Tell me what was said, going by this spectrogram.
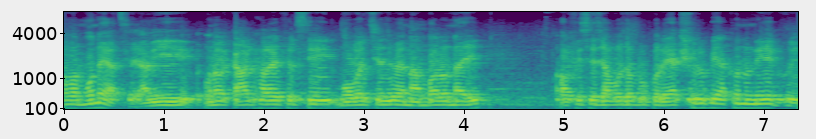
আমার মনে আছে। আমি ওনার কার্ড হারাই ফেলছি মোবাইল চেঞ্জ হয়ে নাম্বারও নাই। অফিসে যাব যাব করে একশো রুপি এখনও নিয়ে ঘুরি,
